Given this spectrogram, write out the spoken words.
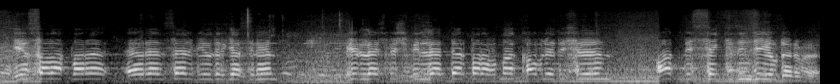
İnsan Hakları Evrensel Bildirgesi'nin Birleşmiş Milletler tarafından kabul edilişinin 68. yıl dönümü.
